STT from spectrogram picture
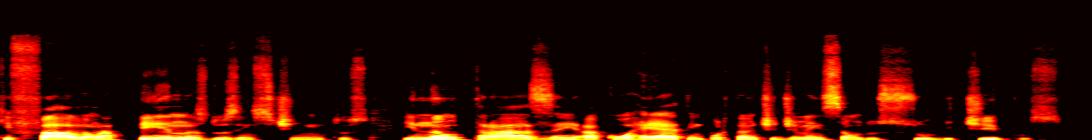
que falam apenas dos instintos e não trazem a correta, importante dimensão dos subtipos.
